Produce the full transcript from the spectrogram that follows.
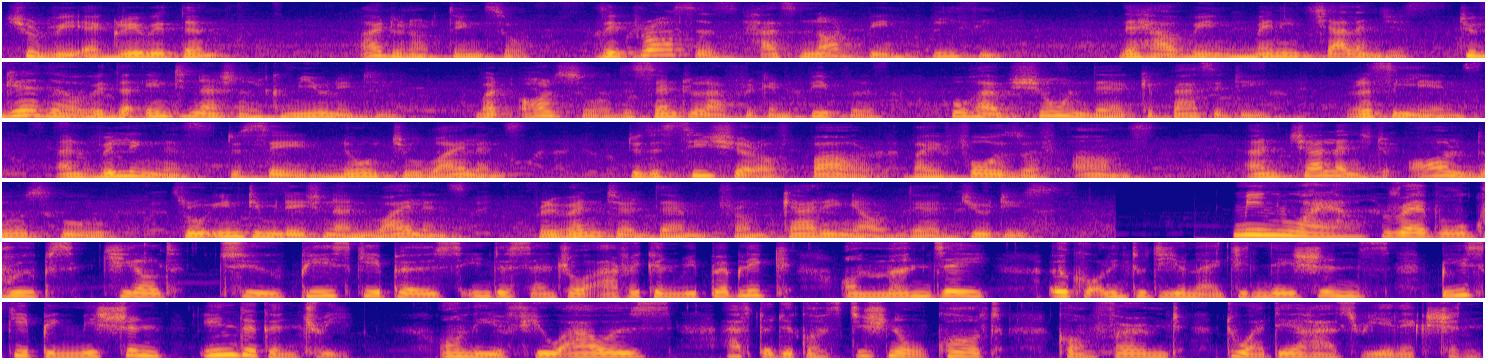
Should we agree with them? I do not think so. The process has not been easy there have been many challenges together with the international community, but also the Central African people who have shown their capacity, resilience, and willingness to say no to violence, to the seizure of power by force of arms, and challenged all those who, through intimidation and violence, prevented them from carrying out their duties. Meanwhile, rebel groups killed two peacekeepers in the Central African Republic on Monday, according to the United Nations peacekeeping mission in the country, only a few hours after the Constitutional Court confirmed Touadéra's re-election.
